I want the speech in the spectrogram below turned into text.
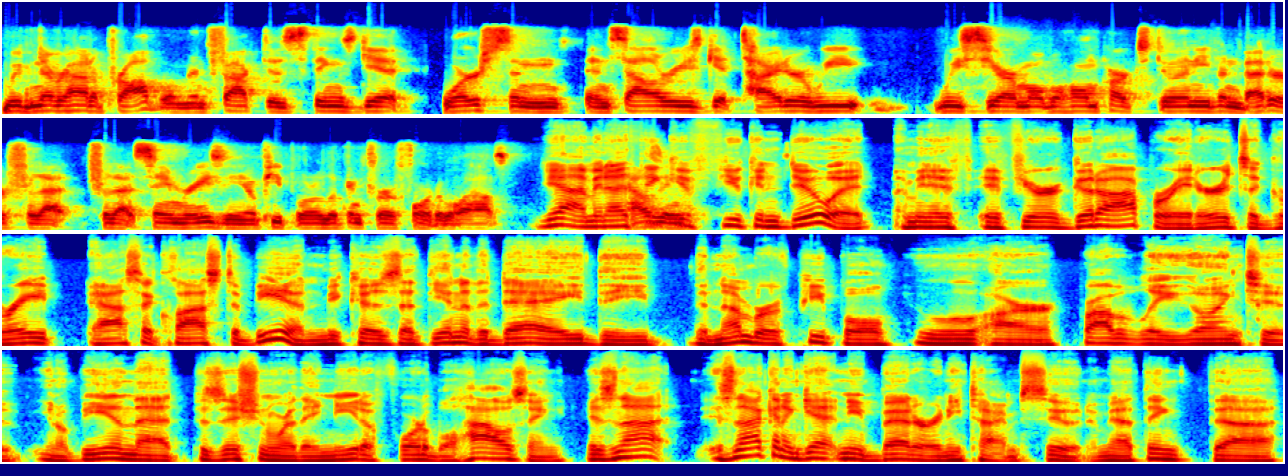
we've never had a problem. In fact, as things get worse and and salaries get tighter, we we see our mobile home parks doing even better for that for that same reason. You know, people are looking for affordable housing. Yeah, I mean, I housing. think if you can do it, I mean, if if you're a good operator, it's a great asset class to be in because at the end of the day, the the number of people who are probably going to you know be in that position where they need affordable housing is not is not going to get any better anytime soon. I mean, I think the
